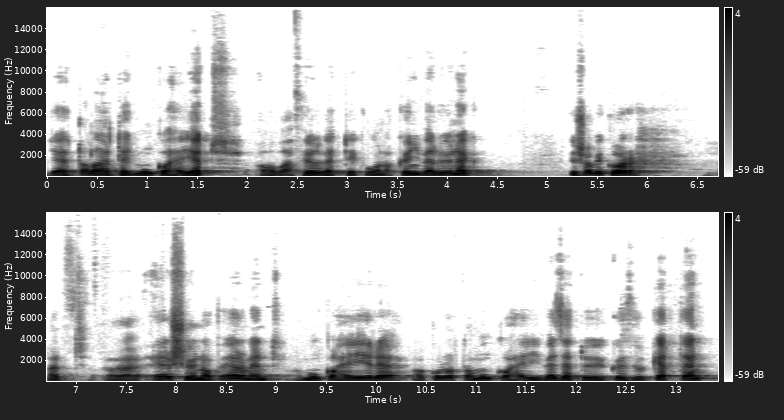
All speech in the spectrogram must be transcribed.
ugye talált egy munkahelyet, ahová fölvették volna könyvelőnek, és amikor hát első nap elment a munkahelyére, akkor ott a munkahelyi vezető közül ketten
